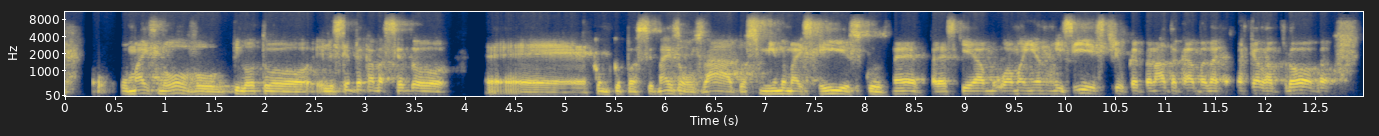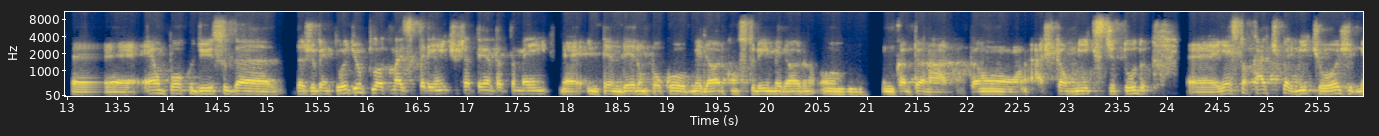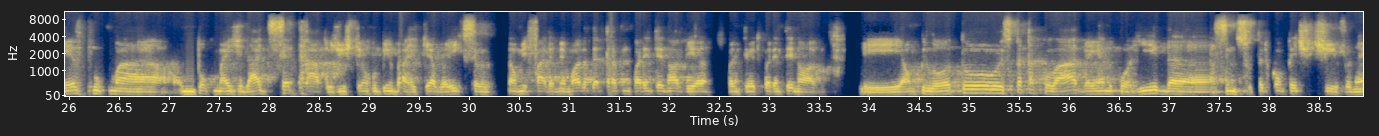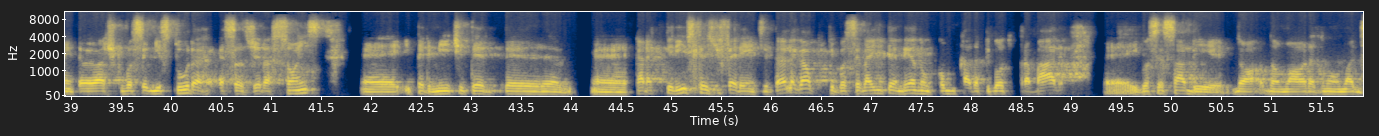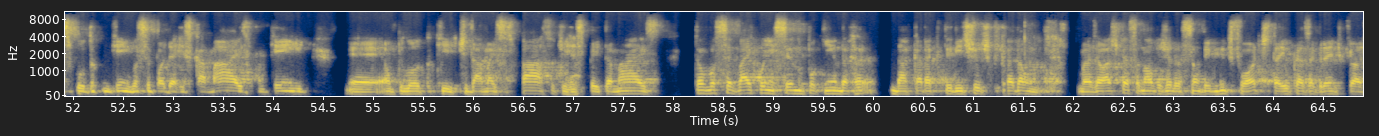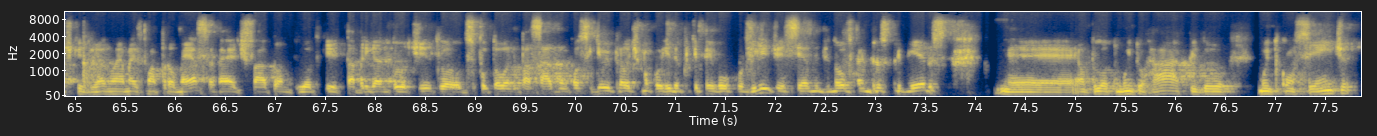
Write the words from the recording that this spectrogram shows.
o mais novo, o piloto, ele sempre acaba sendo é, como que eu posso ser, mais ousado, assumindo mais riscos, né? Parece que o amanhã não existe, o campeonato acaba na, naquela prova. É, é, um pouco disso da, da juventude um piloto mais experiente já tenta também né, entender um pouco melhor, construir melhor um, um, campeonato. Então, acho que é um mix de tudo. É, e a Stock Car te permite hoje, mesmo com uma, um pouco mais de idade, ser rápido. A gente tem o Rubinho Barrichello aí, que se eu não me falha a memória, deve estar com 49 anos, 48, 49. E é um piloto espetacular, ganhando corrida, sendo super competitivo, né? Então eu acho que você mistura essas gerações é, e permite ter, ter é, características diferentes. Então é legal porque você vai entendendo como cada piloto trabalha é, e você sabe numa hora de uma disputa com quem você pode arriscar mais, com quem é, é um piloto que te dá mais espaço, te respeita mais. Então você vai conhecendo um pouquinho da, da característica de cada um. Mas eu acho que essa nova geração vem muito forte. Está aí o Casagrande, que eu acho que já não é mais uma promessa, né? De fato, é um piloto que está brigando pelo título, disputou ano passado, não conseguiu ir para a última corrida porque pegou o Covid. Esse ano, de novo, está entre os primeiros. É, é um piloto muito rápido, muito consciente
